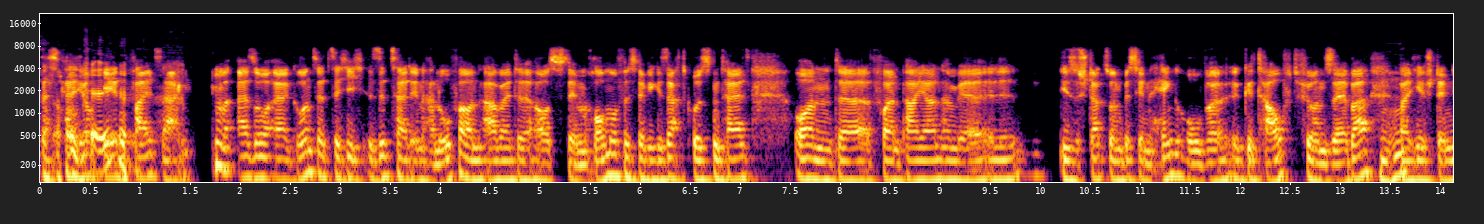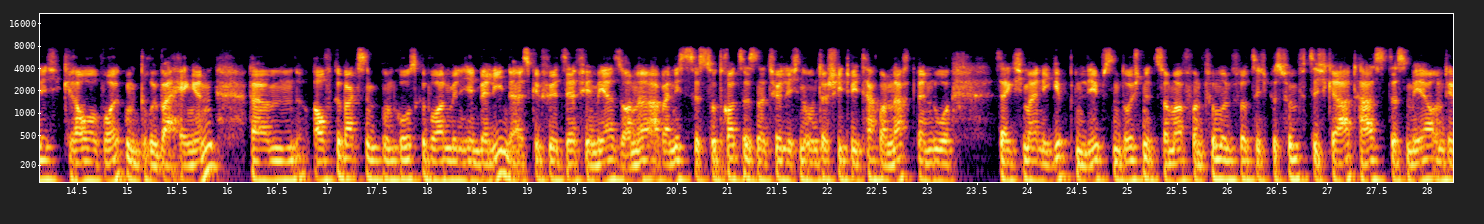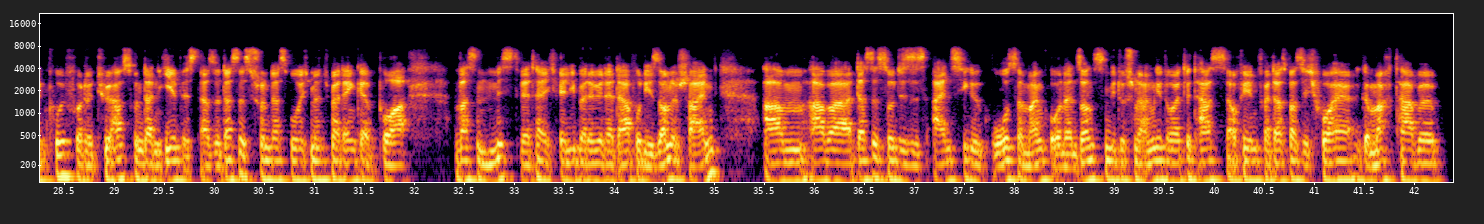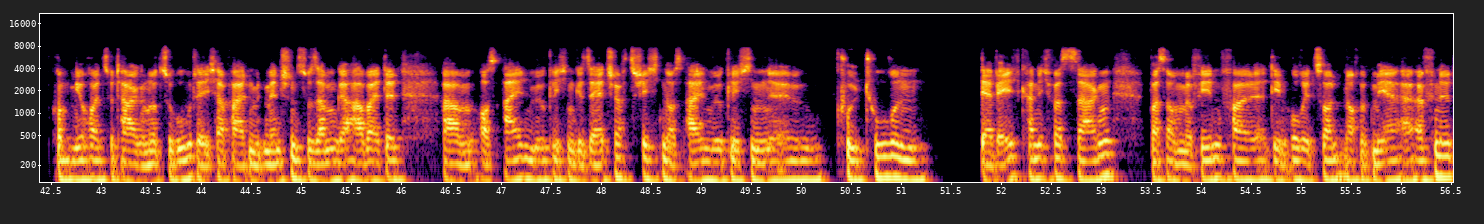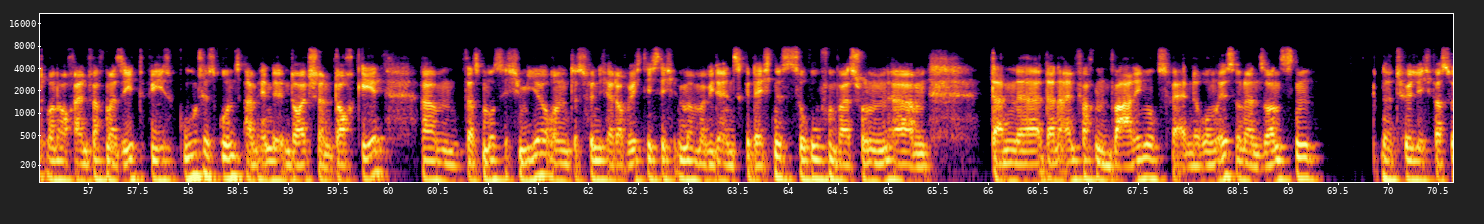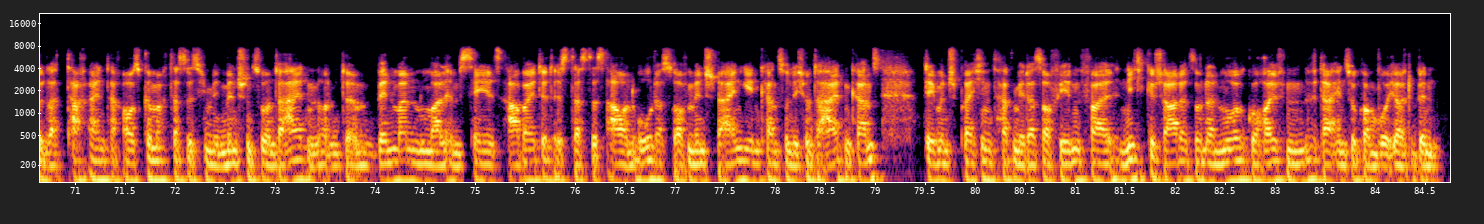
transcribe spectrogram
Das kann okay. ich auf jeden Fall sagen. Also äh, grundsätzlich, ich sitze halt in Hannover und arbeite aus dem Homeoffice, ja wie gesagt, größtenteils. Und äh, vor ein paar Jahren haben wir äh, diese Stadt so ein bisschen Hangover getauft für uns selber, mhm. weil hier ständig graue Wolken drüber hängen. Ähm, aufgewachsen und groß geworden bin ich in Berlin, da ist gefühlt sehr viel mehr Sonne, aber nichtsdestotrotz ist natürlich ein Unterschied wie Tag und Nacht, wenn du, sag ich mal, in Ägypten lebst, einen Durchschnittssommer von 45 bis 50 Grad hast, das Meer und den Pool vor der Tür hast und dann hier bist. Also das ist schon das, wo ich manchmal denke, boah, was ein Mistwetter, ich wäre lieber wieder da, wo die Sonne scheint. Ähm, aber das ist so dieses einzige große Manko. Und ansonsten, wie du schon angedeutet hast, auf jeden Fall das, was ich vorher gemacht habe, kommt mir heutzutage nur zugute. Ich habe halt mit Menschen zusammengearbeitet ähm, aus allen möglichen Gesellschaftsschichten, aus allen möglichen äh, Kulturen der Welt, kann ich was sagen, was auch auf jeden Fall den Horizont noch mehr eröffnet und auch einfach mal sieht, wie gut es uns am Ende in Deutschland doch geht. Ähm, das muss ich mir und das finde ich halt auch wichtig, sich immer mal wieder ins Gedächtnis zu rufen, weil es schon ähm, dann, äh, dann einfach eine Wahrnehmungsveränderung ist. Und ansonsten natürlich, was du da Tag ein, Tag ausgemacht hast, ist sich mit Menschen zu unterhalten. Und ähm, wenn man nun mal im Sales arbeitet, ist das das A und O, dass du auf Menschen eingehen kannst und dich unterhalten kannst. Dementsprechend hat mir das auf jeden Fall nicht geschadet, sondern nur geholfen, dahin zu kommen, wo ich heute bin.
